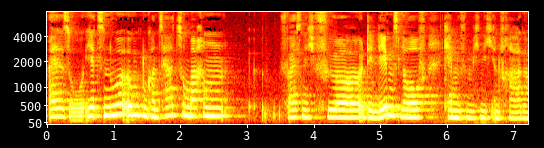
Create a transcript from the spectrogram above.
Also jetzt nur irgendein Konzert zu machen, ich weiß nicht, für den Lebenslauf käme für mich nicht in Frage.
